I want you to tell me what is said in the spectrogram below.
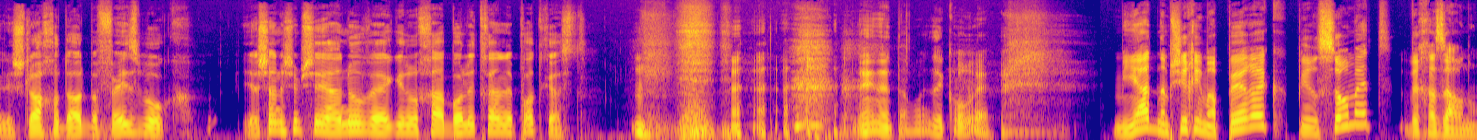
לשלוח הודעות בפייסבוק. יש אנשים שיענו ויגידו לך, בוא נתחיל לפודקאסט. הנה, אתה רואה, זה קורה. מיד נמשיך עם הפרק, פרסומת וחזרנו.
